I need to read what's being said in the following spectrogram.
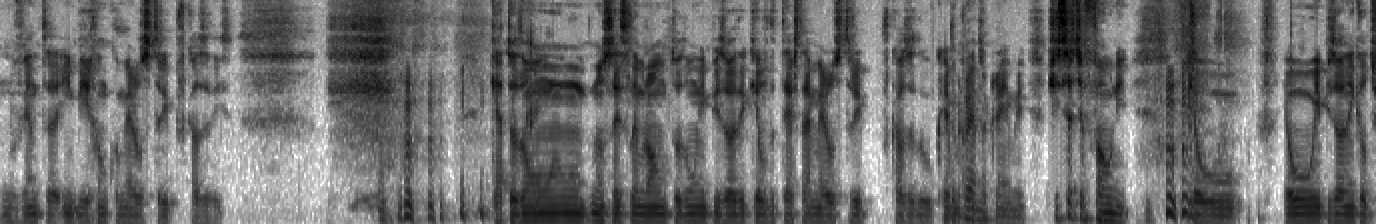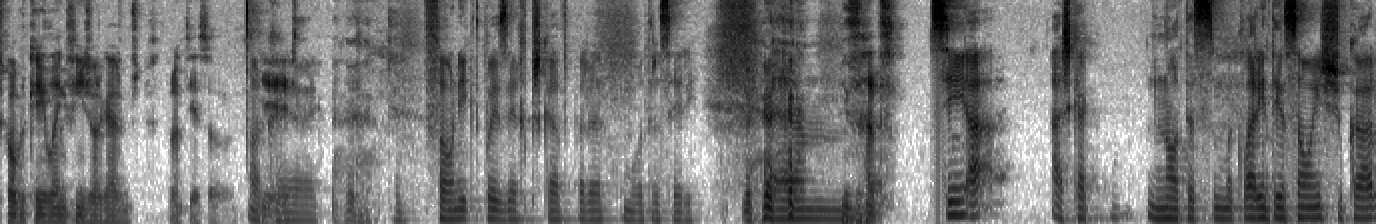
90 embirram com a Meryl Streep por causa disso. Que há todo um, não sei se lembram, todo um episódio que ele detesta a Meryl Streep por causa do Kramer, Do Kramer. contra Kramer. She's such a phony. que é o, é o episódio em que ele descobre que a Elaine finge orgasmos. Pronto, e é só. Ok. e é. Phony que depois é repescado para uma outra série. Ahm, Exato. sim, há- acho que nota-se uma clara intenção em chocar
